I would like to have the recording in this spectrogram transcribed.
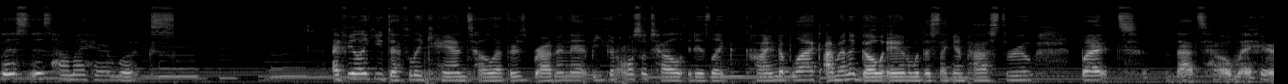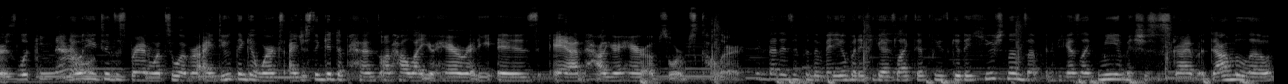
This is how my hair looks. I feel like you definitely can tell that there's brown in it, but you can also tell it is like kind of black. I'm gonna go in with a second pass through, but that's how my hair is looking now. No hate to this brand whatsoever. I do think it works. I just think it depends on how light your hair already is and how your hair absorbs color. I think that is it for the video, but if you guys liked it, please give it a huge thumbs up. And if you guys like me, make sure to subscribe down below.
